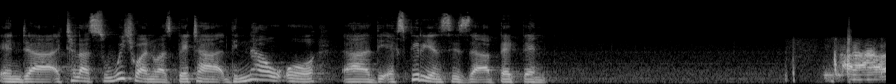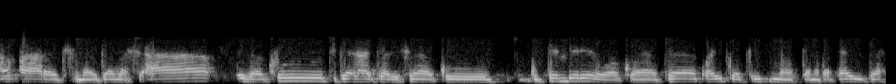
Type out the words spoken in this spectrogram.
and uh, tell us which one was better the now or the experiences back then alright maita basa zvaku tikatarisa kupembererwa kwaitwa christmas kana kwataita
